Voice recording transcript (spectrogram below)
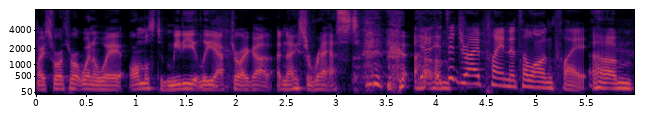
my sore throat went away almost immediately after i got a nice rest. Yeah um, it's a dry plane it's a long flight. um,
